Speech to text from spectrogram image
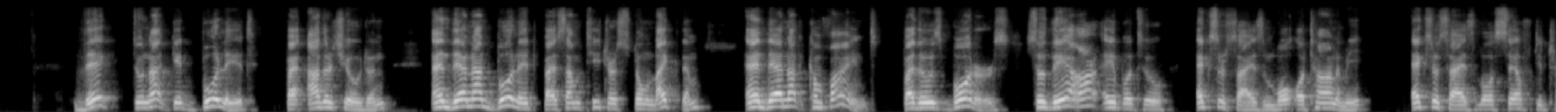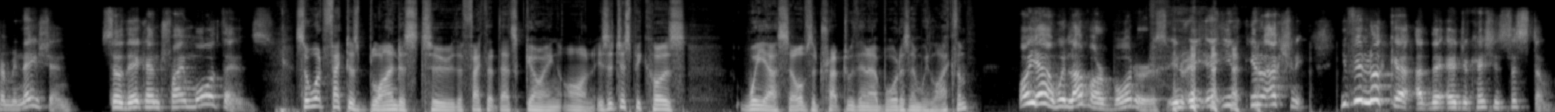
They do not get bullied by other children and they're not bullied by some teachers don't like them and they're not confined by those borders. So they are able to exercise more autonomy, exercise more self determination, so they can try more things. So, what factors blind us to the fact that that's going on? Is it just because we ourselves are trapped within our borders and we like them? Oh yeah, we love our borders. You know, you, you know, actually, if you look at the education system,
